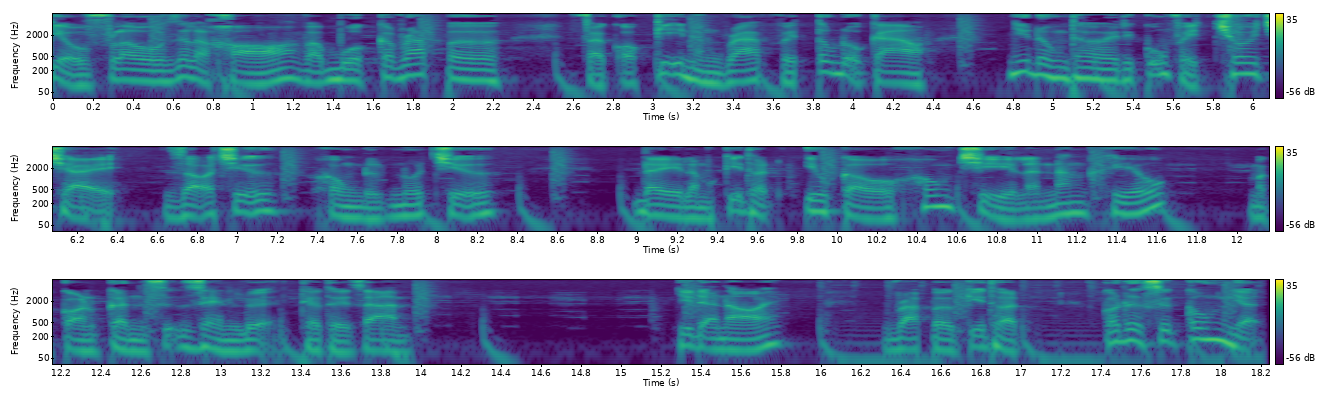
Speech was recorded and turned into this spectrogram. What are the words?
kiểu flow rất là khó và buộc các rapper phải có kỹ năng rap với tốc độ cao, nhưng đồng thời thì cũng phải trôi chảy, rõ chữ, không được nuốt chữ. Đây là một kỹ thuật yêu cầu không chỉ là năng khiếu mà còn cần sự rèn luyện theo thời gian. Như đã nói, rapper kỹ thuật có được sự công nhận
